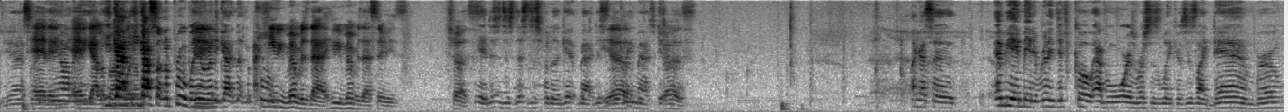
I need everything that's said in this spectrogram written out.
Yeah, so And he, he- don't and he got he got he him. got something to prove, but he ain't Yeah. really got nothing to prove. He remembers that. He remembers that series. Trust. yeah, this is just this is just for the get back. This is the rematch. Get back. Trust. Like I said, NBA made it really difficult having Warriors versus Lakers. It's like, damn, bro.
